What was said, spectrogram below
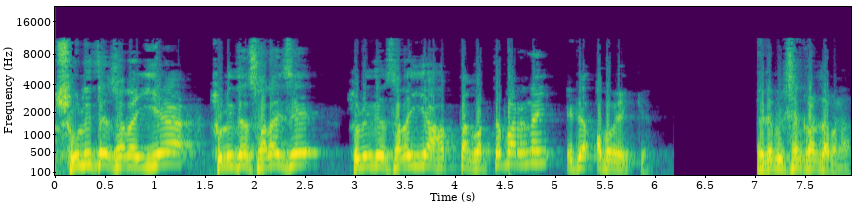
সুলিতে সরাইয়া, সুলিতে ছড়াইছে সুলিতে ছড়াইয়া হত্যা করতে পারে নাই, এটা অপব্যাখ্যা। এটা বিশ্বাস করা যাবে না।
